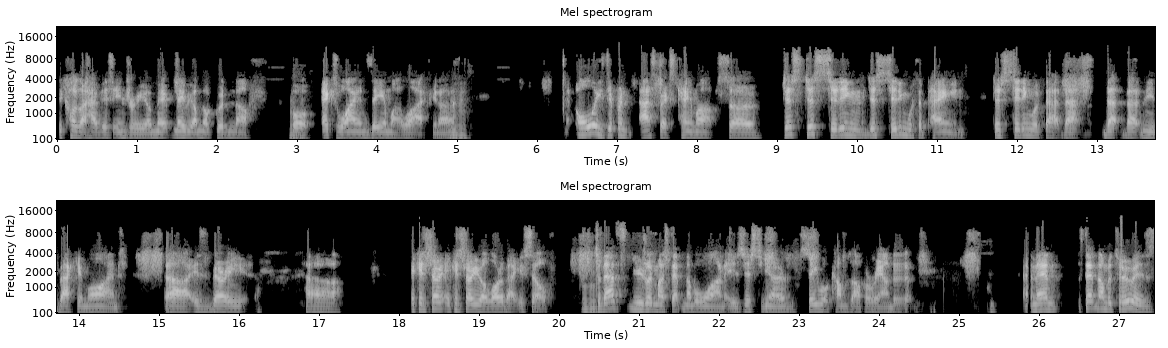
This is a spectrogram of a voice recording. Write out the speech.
because I have this injury, or may, maybe I'm not good enough for X, Y, and Z in my life. You know, Mhm. all these different aspects came up. So just just sitting just sitting with the pain, just sitting with that that that that in your back of your mind uh, is very. Uh, it can show it can show you a lot about yourself. Mhm. So that's usually my step number one is just you know see what comes up around it, and then step number two is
